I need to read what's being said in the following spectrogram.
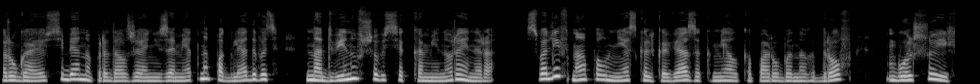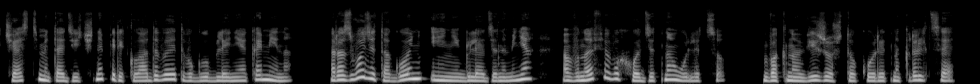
Ругаю себя, но продолжаю незаметно поглядывать на двинувшегося к камину Рейнера. Свалив на пол несколько вязок мелко порубанных дров, большую их часть методично перекладывает в углубление камина разводит огонь и, не глядя на меня, вновь выходит на улицу. В окно вижу, что курит на крыльце.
